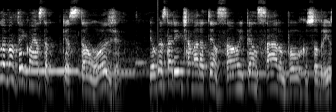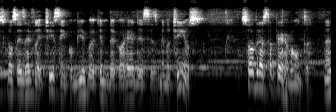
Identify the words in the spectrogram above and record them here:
levantei com esta questão hoje eu gostaria de chamar a atenção e pensar um pouco sobre isso, que vocês refletissem comigo aqui no decorrer desses minutinhos, sobre esta pergunta. Né?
